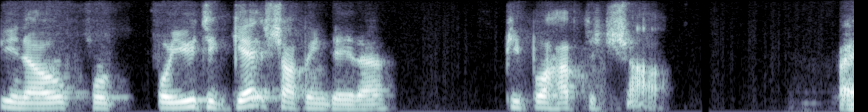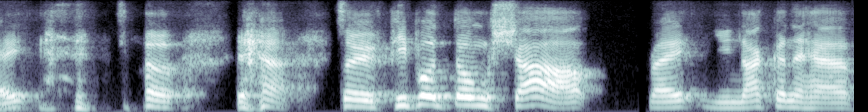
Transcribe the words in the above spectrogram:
you know for for you to get shopping data, people have to shop, right? so yeah. So if people don't shop right you're not going to have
